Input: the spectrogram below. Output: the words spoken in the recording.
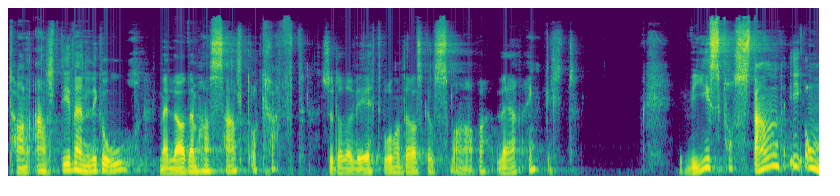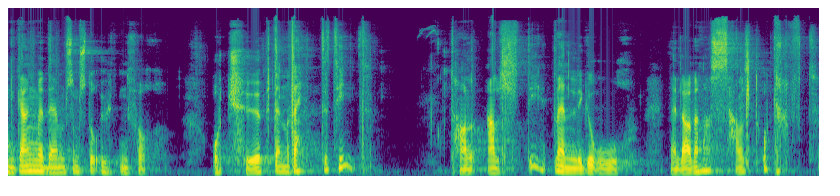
Ta en alltid vennlige ord, men la dem ha salt og kraft, så dere vet hvordan dere skal svare hver enkelt. Vis forstand i omgang med dem som står utenfor, og kjøp den rette tid. Tal alltid vennlige ord, men la dem ha salt og kraft,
